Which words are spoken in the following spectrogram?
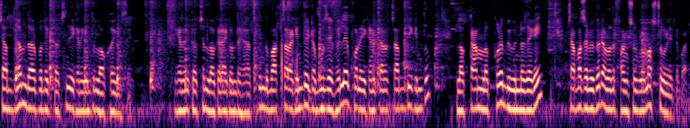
চাপ দিলাম তারপর পর দেখতে পাচ্ছেন যে এখানে কিন্তু লক হয়ে গেছে। এখানে দেখতে পাচ্ছেন লকের আইকন দেখা যাচ্ছে। কিন্তু বাচ্চারা কিন্তু এটা বুঝে ফেলে, পরে এখানে তারা চাপ দিয়ে কিন্তু লকটা আনলক করে বিভিন্ন জায়গায় চাপাচাপি করে আমাদের ফাংশনগুলো নষ্ট করে দিতে পারে।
